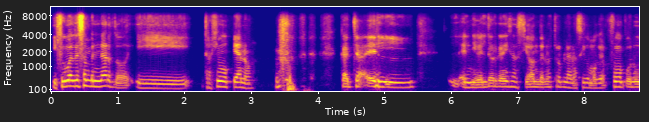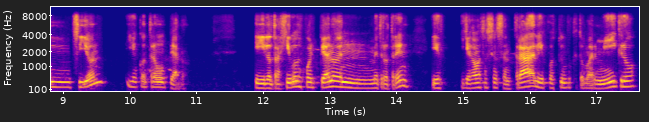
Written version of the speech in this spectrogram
Y fuimos al de San Bernardo y trajimos un piano. ¿Cacha? El, el nivel de organización de nuestro plan, así como que fuimos por un sillón y encontramos un piano. Y lo trajimos después el piano en Metrotren y, y llegamos a Estación Central y después tuvimos que tomar micro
